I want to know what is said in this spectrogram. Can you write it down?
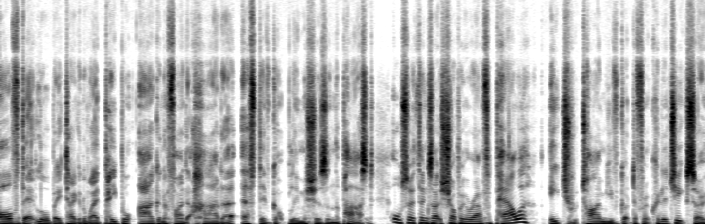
of that law being taken away. People are going to find it harder if they've got blemishes in the past. Also, things like shopping around for power. Each time you've got different credit checks. So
